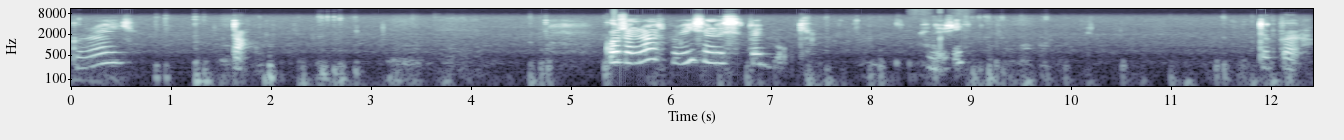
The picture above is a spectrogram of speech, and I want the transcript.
Грей. Кожен раз по 85 блоків. Підожіть. Тепер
